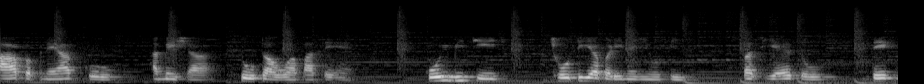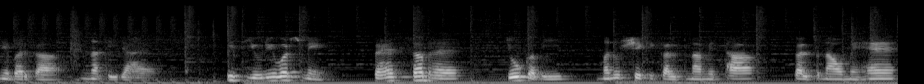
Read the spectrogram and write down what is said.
आप अपने आप को हमेशा टूटा हुआ पाते हैं। कोई भी चीज़ छोटी या बड़ी नहीं होती, बस यह तो देखने भर का नतीजा है। इस यूनिवर्स में वह सब है जो कभी मनुष्य की कल्पना में था, कल्पनाओं में है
